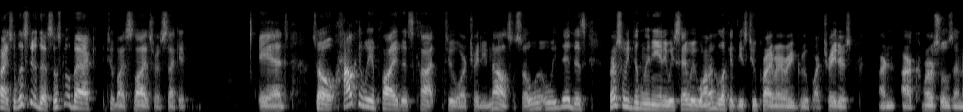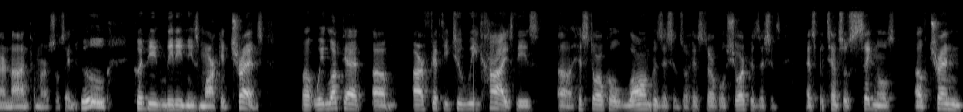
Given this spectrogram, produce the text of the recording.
All right, so let's do this. Let's go back to my slides for a second. And so how can we apply this COT to our trading analysis? So what we did is first we delineated, we said we want to look at these two primary group, our traders, our, our commercials and our non-commercials, and who could be leading these market trends. But we looked at um, our 52 week highs, these uh, historical long positions or historical short positions as potential signals of trend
